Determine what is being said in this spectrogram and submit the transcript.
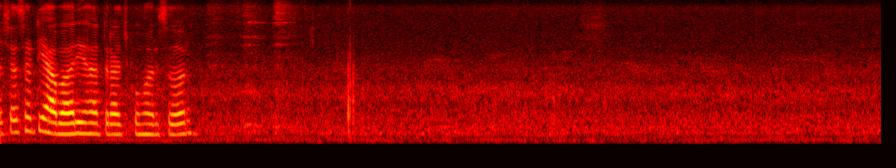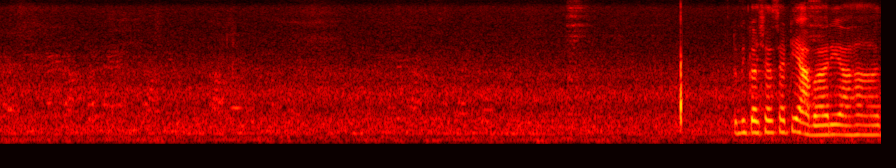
कशासाठी आभारी आहात राजकुमार सर? तुम्ही कशासाठी आभारी आहात?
